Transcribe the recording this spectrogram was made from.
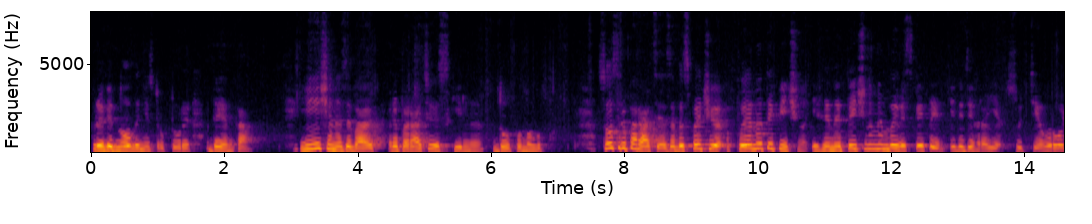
при відновленні структури ДНК. Її ще називають репарацією схильною до помилок. СОС-репарація забезпечує фенотипічну і генетичну мінливість клітин і відіграє суттєву роль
